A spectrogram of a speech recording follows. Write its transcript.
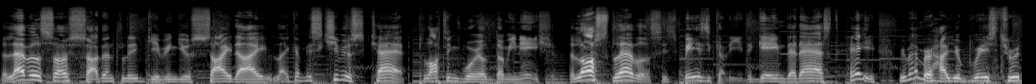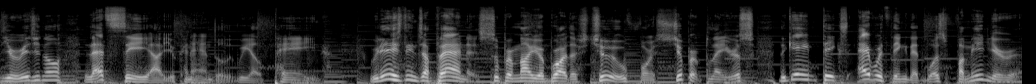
The levels are suddenly giving you side-eye like a mischievous cat plotting world domination. The Lost Levels is basically the game that asked, hey, remember how you breezed through the original? Let's see how you can handle real pain. Released in Japan as Super Mario Bros. 2 for super players, the game takes everything that was familiar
